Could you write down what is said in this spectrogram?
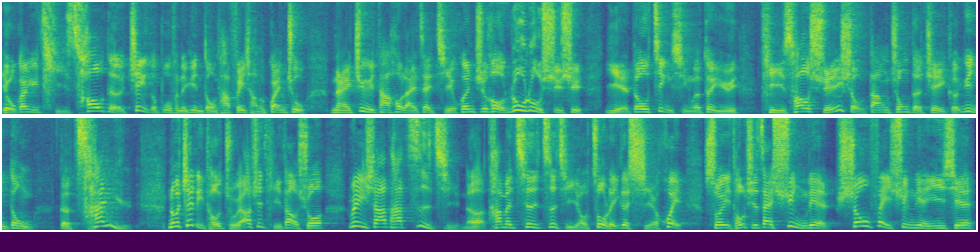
有关于体操的这个部分的运动，他非常的关注，乃至于他后来在结婚之后，陆陆续续也都进行了对于体操选手当中的这个运动。的参与，那么这里头主要是提到说，瑞莎她自己呢，他们自自己有做了一个协会，所以同时在训练收费训练一些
